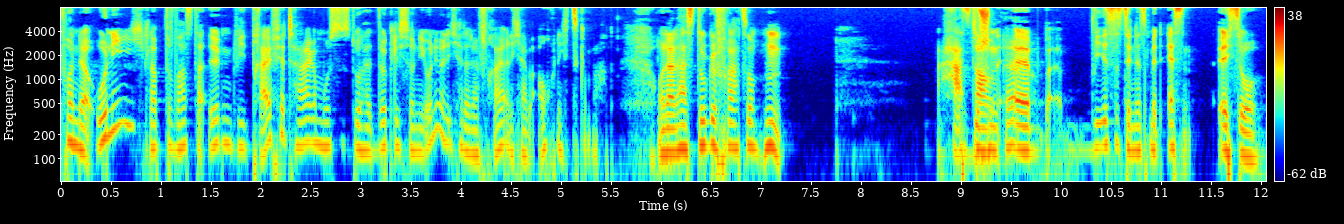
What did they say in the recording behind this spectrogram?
von der Uni, ich glaube, du warst da irgendwie drei, vier Tage, musstest du halt wirklich so in die Uni und ich hatte da frei und ich habe auch nichts gemacht. Und dann hast du gefragt so, hm, hast du schon, äh, wie ist es denn jetzt mit Essen? Ich so,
